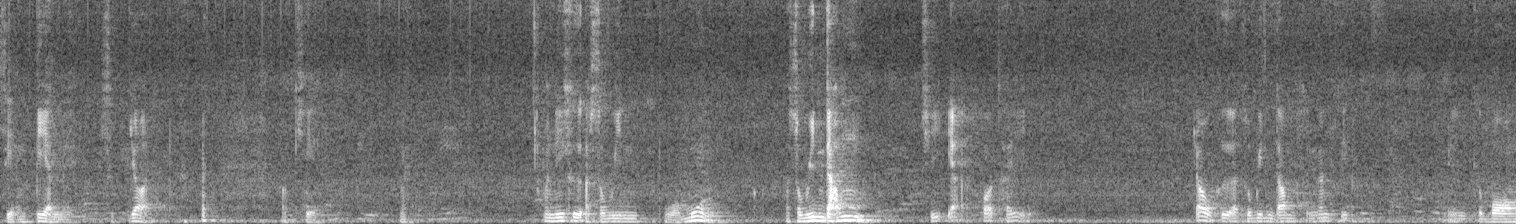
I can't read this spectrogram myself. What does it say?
เสียงเปลี่ยนเลย สุดยอด โอเควันนี้คืออัศวินหัวม่วง อัศวินดำชี้อะโคตรไทย เจ้าคืออัศวินดำสิงั้นสิมีกระบอง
